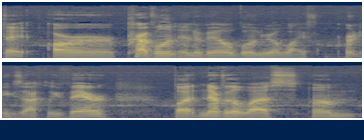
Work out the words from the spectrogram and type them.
that are prevalent and available in real life aren't exactly there. But nevertheless, um,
